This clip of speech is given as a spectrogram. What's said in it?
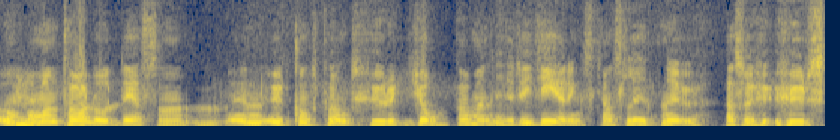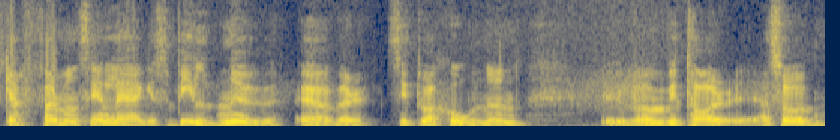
Om, om, man tar då det som en utgångspunkt, hur jobbar man i regeringskansliet nu? Alltså hur, hur skaffar man sig en lägesbild nu över situationen? Om vi tar alltså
